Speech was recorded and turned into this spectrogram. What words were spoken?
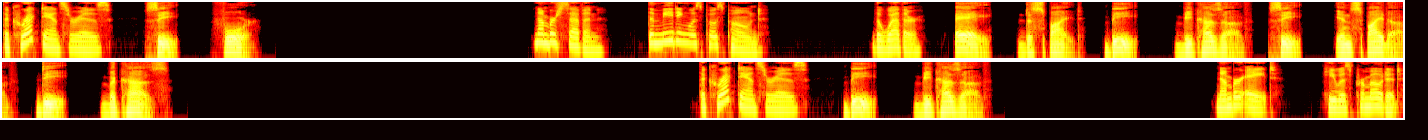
The correct answer is C. For. number 7. The meeting was postponed. The weather. A. Despite. B. Because of. C. In spite of. D. Because. The correct answer is B. Because of. number 8. He was promoted.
